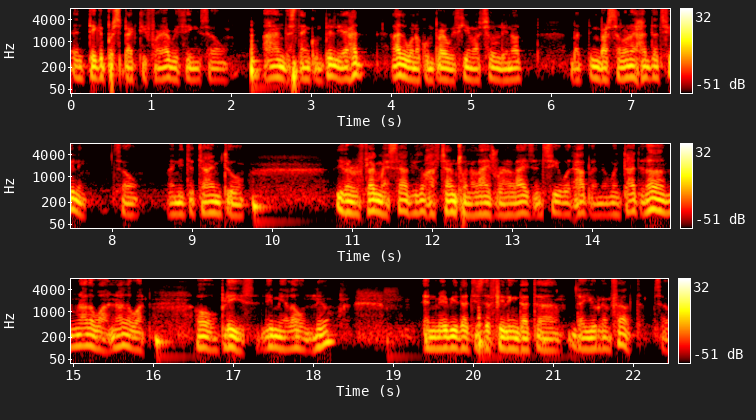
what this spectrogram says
and take a perspective for everything. So I understand completely. I had I don't want to compare with him, absolutely not. But in Barcelona, I had that feeling. So I need the time to even reflect myself. You don't have time to analyze, reanalyze, and see what happened. And when title, oh, another one, another one. Oh, please leave me alone, you know. And maybe that is the feeling that uh, that Jurgen felt. So I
